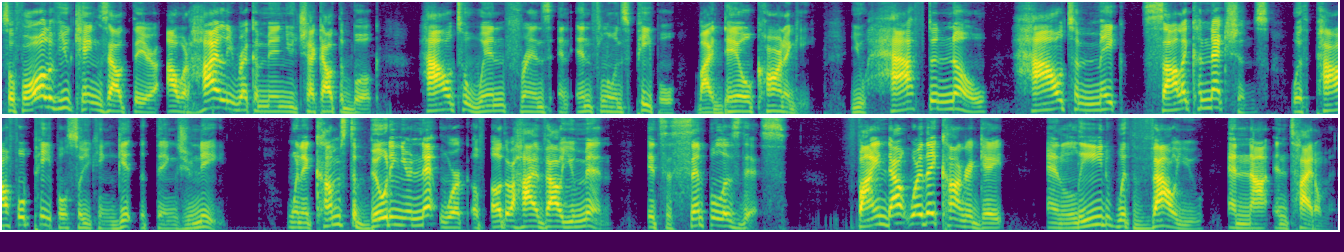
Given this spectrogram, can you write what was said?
So for all of you kings out there, I would highly recommend you check out the book, How to Win Friends and Influence People by Dale Carnegie. You have to know how to make solid connections with powerful people so you can get the things you need. When it comes to building your network of other high value men, it's as simple as this. Find out where they congregate and lead with value and not entitlement.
